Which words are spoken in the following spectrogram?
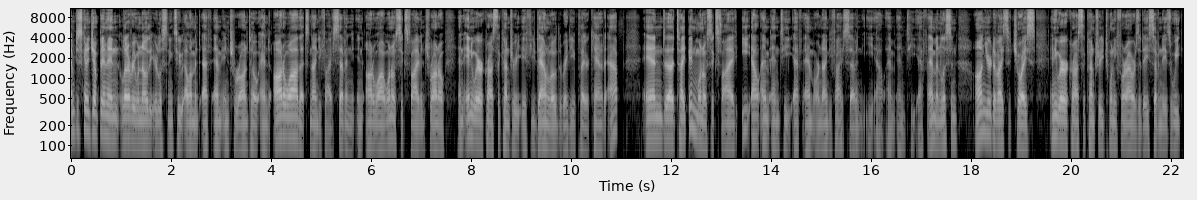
I'm just going to jump in and let everyone know that you're listening to Element FM in Toronto and Ottawa. That's 95.7 in Ottawa, 106.5 in Toronto, and anywhere across the country if you download the Radio Player Canada app and uh, type in 106.5 ELMNTFM or 95.7 ELMNTFM and listen on your device of choice anywhere across the country, 24 hours a day, seven days a week.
